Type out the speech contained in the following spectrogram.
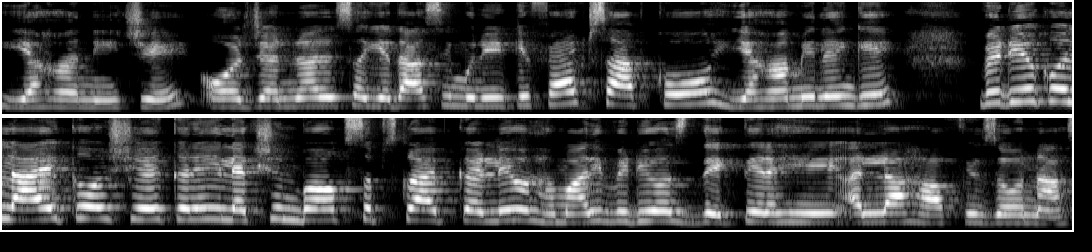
यहाँ नीचे और जनरल सैयदासी मुनीर के फैक्ट्स आपको यहाँ मिलेंगे। वीडियो को लाइक और शेयर करें, इलेक्शन बॉक्स सब्सक्राइब कर लें और हमारी वीडियोस देखते रहें। अल्लाह हाफिज़ और नास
